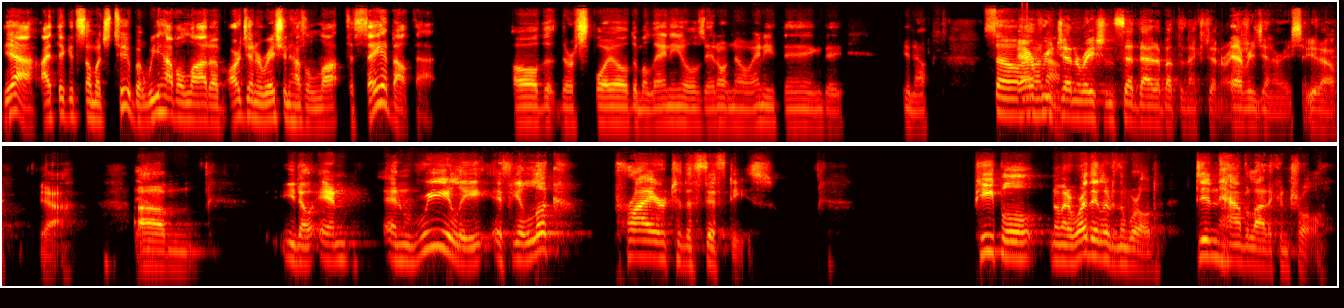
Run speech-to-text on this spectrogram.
yeah, I think it's so much too. But we have a lot of our generation has a lot to say about that. Oh, the, they're spoiled. The millennials, they don't know anything. They, you know, so Every know. generation said that about the next generation. every generation, you know yeah. Yeah. um you know and and really if you look prior to the 50s people no matter where they lived in the world didn't have a lot of control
